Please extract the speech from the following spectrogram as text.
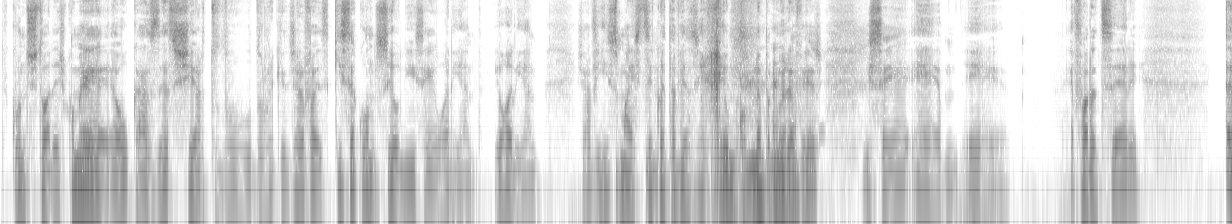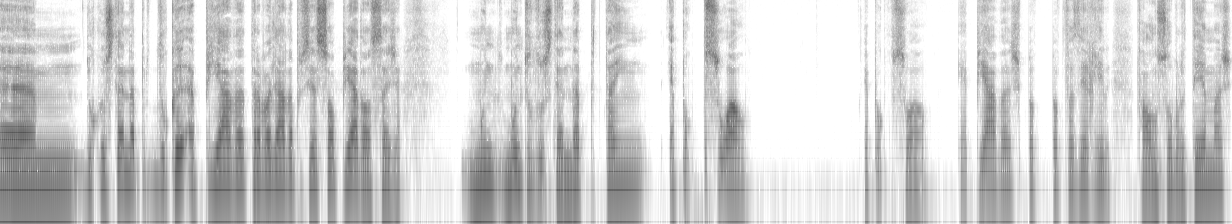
que conta histórias, como é, é o caso desse certo do, do Ricky Gervais, que isso aconteceu-lhe, isso é hilariante, hilariante. Já vi isso mais de 50 vezes e rio-me como na primeira vez. Isso é, é, é, é fora de série. Ahm, do que o stand-up, do que a piada trabalhada por ser só piada, ou seja, muito, muito do stand-up tem é pouco pessoal. É pouco pessoal. É piadas para fazer rir. Falam sobre temas,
